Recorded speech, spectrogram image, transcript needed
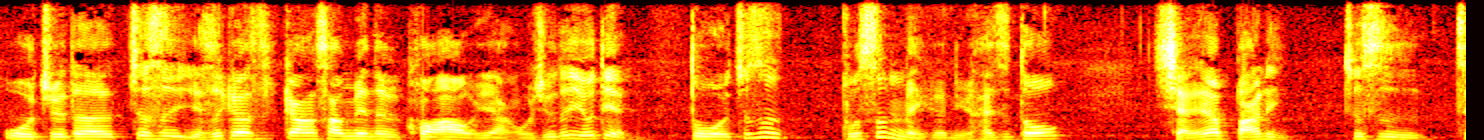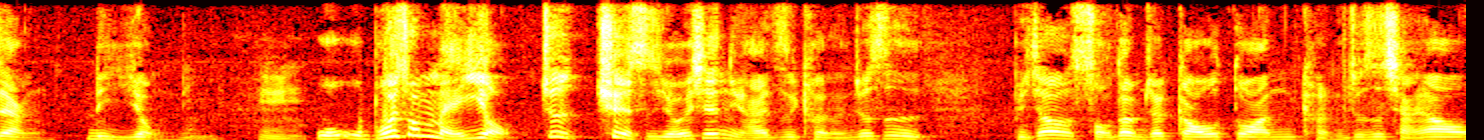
我觉得就是也是跟刚刚上面那个括号一样，我觉得有点多，就是不是每个女孩子都想要把你就是这样利用你。嗯，我我不会说没有，就确实有一些女孩子可能就是比较手段比较高端，可能就是想要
